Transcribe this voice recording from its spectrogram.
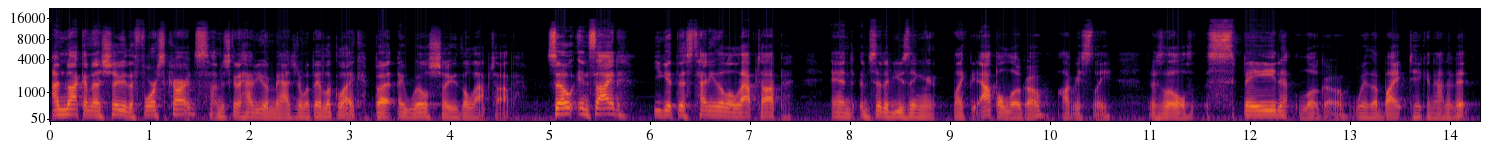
I'm not gonna show you the force cards, I'm just gonna have you imagine what they look like, but I will show you the laptop. So inside, you get this tiny little laptop, and instead of using like the Apple logo, obviously, there's a little spade logo with a bite taken out of it,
